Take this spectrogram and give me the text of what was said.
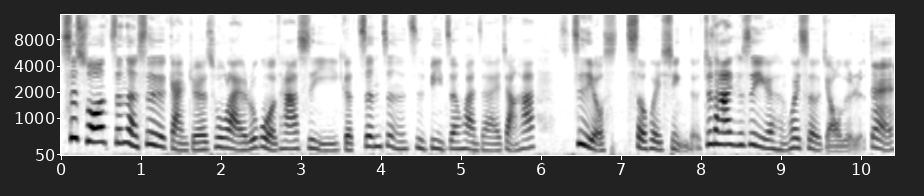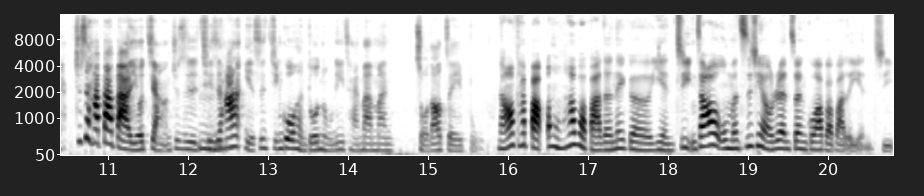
是说，真的是感觉出来，如果他是以一个真正的自闭症患者来讲，他是有社会性的，就是他就是一个很会社交的人。对，就是他爸爸有讲，就是其实他也是经过很多努力才慢慢走到这一步。然后他爸哦，他爸爸的那个演技，你知道，我们之前有认证过他爸爸的演技。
